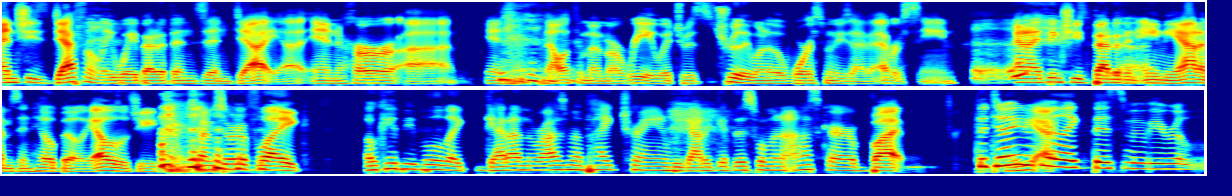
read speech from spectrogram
And she's definitely way better than Zendaya in her uh in Malcolm and Marie, which was truly one of the worst movies I've ever seen. And I think she's better than Amy Adams in Hillbilly Elegy. So I'm sort of like, okay, people, like get on the Rosamund Pike train. We got to give this woman an Oscar. But But don't you feel I- like this movie, re-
